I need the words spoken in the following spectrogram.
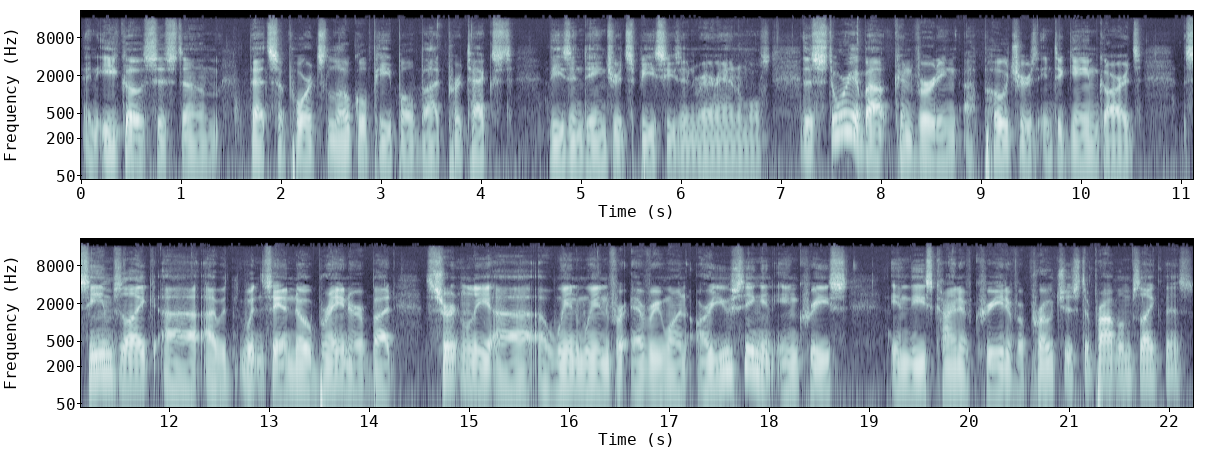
an ecosystem that supports local people but protects these endangered species and rare animals. The story about converting uh, poachers into game guards seems like uh, I would wouldn't say a no-brainer, but certainly uh, a win-win for everyone. Are you seeing an increase in these kind of creative approaches to problems like this?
